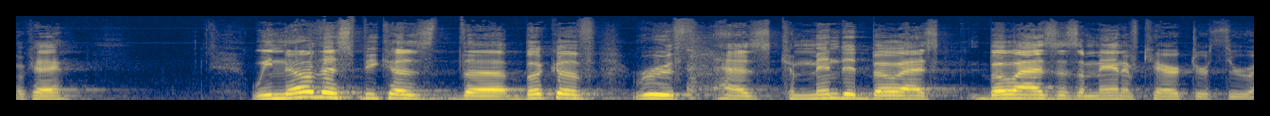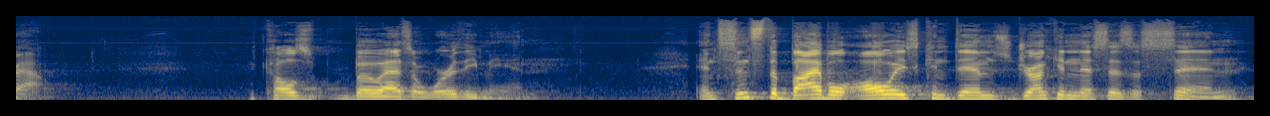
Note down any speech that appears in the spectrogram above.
okay? We know this because the book of Ruth has commended Boaz, Boaz as a man of character throughout. It calls Boaz a worthy man. And since the Bible always condemns drunkenness as a sin,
